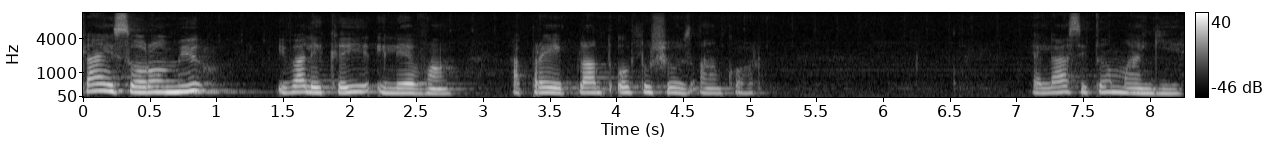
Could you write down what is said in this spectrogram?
Quand ils seront mûrs, il va les cueillir, il les vend. Après, il plante autre chose encore. Et là, c'est un manguier.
